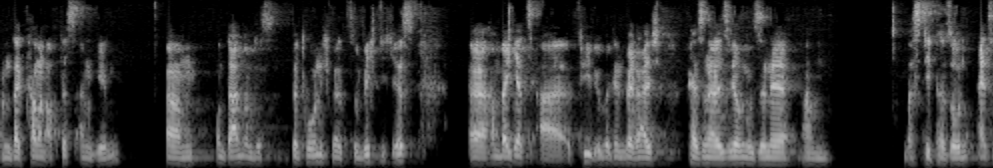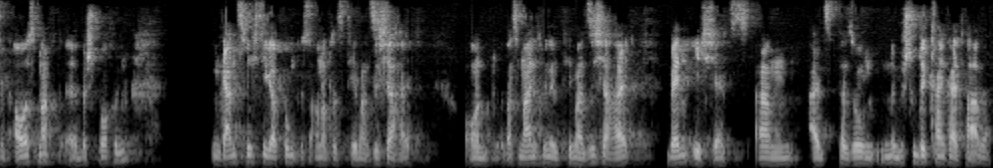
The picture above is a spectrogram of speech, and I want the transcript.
ähm, dann kann man auch das angeben. Ähm, und dann, und das betone ich, weil es so wichtig ist, äh, haben wir jetzt äh, viel über den Bereich Personalisierung im Sinne, ähm, was die Person einzeln ausmacht, äh, besprochen. Ein ganz wichtiger Punkt ist auch noch das Thema Sicherheit. Und was meine ich mit dem Thema Sicherheit? Wenn ich jetzt ähm, als Person eine bestimmte Krankheit habe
